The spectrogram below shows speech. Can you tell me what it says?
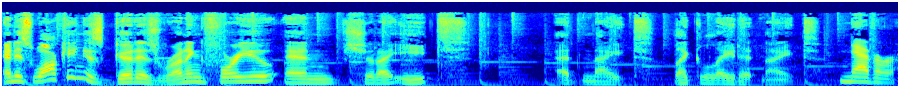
And is walking as good as running for you? And should I eat at night, like late at night? Never.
